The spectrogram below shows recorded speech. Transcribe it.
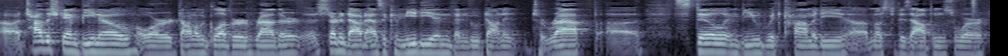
Uh, Childish Gambino, or Donald Glover rather, started out as a comedian, then moved on into rap, uh, still imbued with comedy. Uh, most of his albums were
